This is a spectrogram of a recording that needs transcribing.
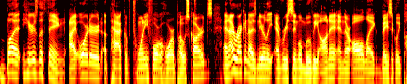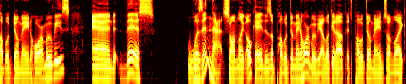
But here's the thing: I ordered a pack of 24 horror postcards, and I recognize nearly every single movie on it, and they're all like basically public domain horror movies. And this was in that. So I'm like, okay, this is a public domain horror movie. I look it up, it's public domain. So I'm like,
